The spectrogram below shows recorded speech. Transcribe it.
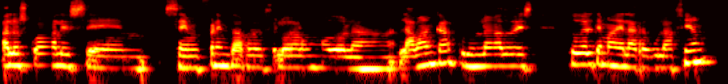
a los cuales se, enfrenta, por decirlo de algún modo, la, banca. Por un lado es todo el tema de la regulación,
